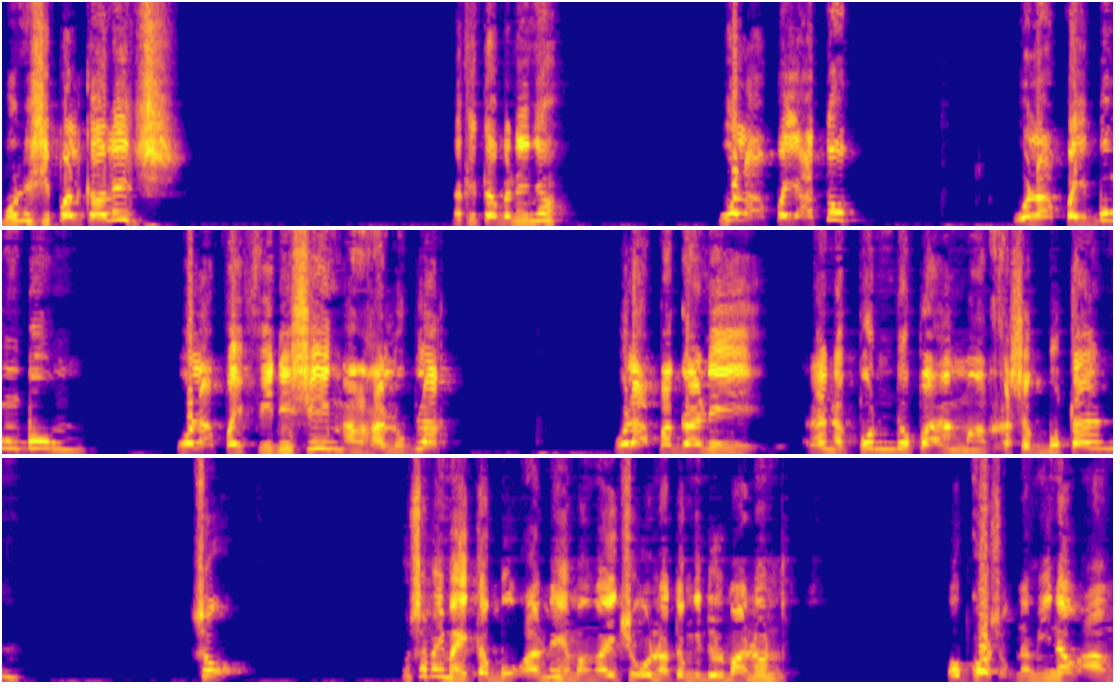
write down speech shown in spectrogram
Municipal College. Nakita ba ninyo? Wala pa'y atop. Wala pa'y bungbong. Wala pa'y finishing ang hollow block. Wala pa gani ah, nagpundo pa ang mga kasagbutan. So Unsa may mahitabuan eh, mga igsuon natong gindulmanon. Of course, og naminaw ang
